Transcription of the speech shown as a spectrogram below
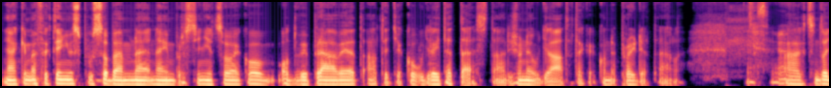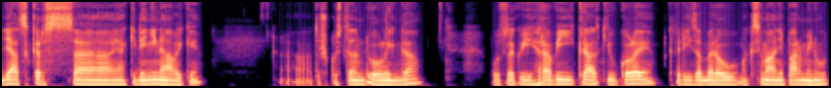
nějakým efektivním způsobem, ne, ne jim prostě něco jako odvyprávět a teď jako udělejte test a když ho neuděláte, tak jako neprojdete. Ale a chcem to dělat skrz uh, nějaký denní návyky, uh, trošku stylem Duolinga. Budou to takový hravý, krátký úkoly, který zaberou maximálně pár minut,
